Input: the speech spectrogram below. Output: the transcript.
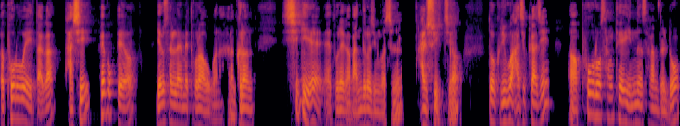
어, 포로에 있다가 다시 회복되어 예루살렘에 돌아오거나 하는 그런 시기에 노래가 만들어진 것을 알 수 있죠. 또 그리고 아직까지 어, 포로 상태에 있는 사람들도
